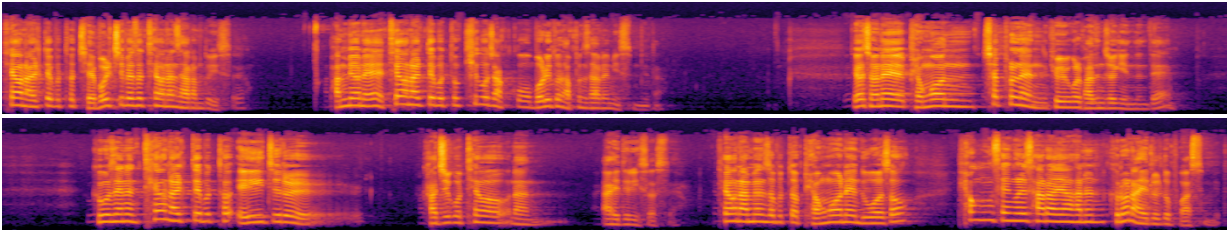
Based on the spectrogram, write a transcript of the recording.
태어날 때부터 재벌집에서 태어난 사람도 있어요. 반면에 태어날 때부터 키도 작고 머리도 나쁜 사람이 있습니다. 제가 전에 병원 채플랜 교육을 받은 적이 있는데, 그곳에는 태어날 때부터 에이즈를 가지고 태어난 아이들이 있었어요. 태어나면서부터 병원에 누워서 평생을 살아야 하는 그런 아이들도 보았습니다.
